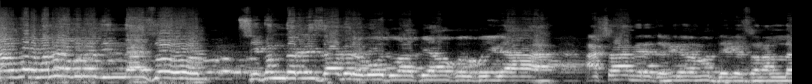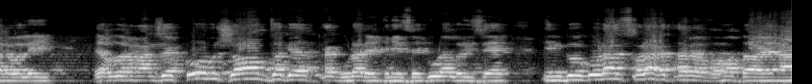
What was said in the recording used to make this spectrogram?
এখন মানুষ কোনো জিন্দা আছেন সিকন্দর সাহেবের বহুত ওয়াকিয়া হল কইলা আসামের জমিনের মধ্যে গেছেন আল্লাহর বলি একজন মানুষে খুব সব জায়গায় একটা ঘোড়া রেখে নিয়েছে ঘোড়া লইছে। কিন্তু ঘোড়া ছড়ার তার ক্ষমতা হয় না।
